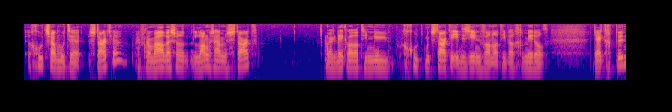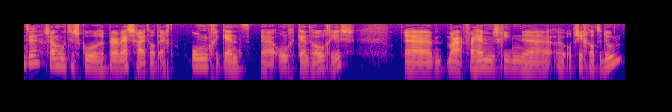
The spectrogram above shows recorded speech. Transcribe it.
goed zou moeten starten. Hij heeft normaal best wel een langzame start. Maar ik denk wel dat hij nu goed moet starten in de zin van dat hij wel gemiddeld 30 punten zou moeten scoren per wedstrijd. Wat echt ongekend, ongekend hoog is. maar voor hem misschien op zich wel te doen.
